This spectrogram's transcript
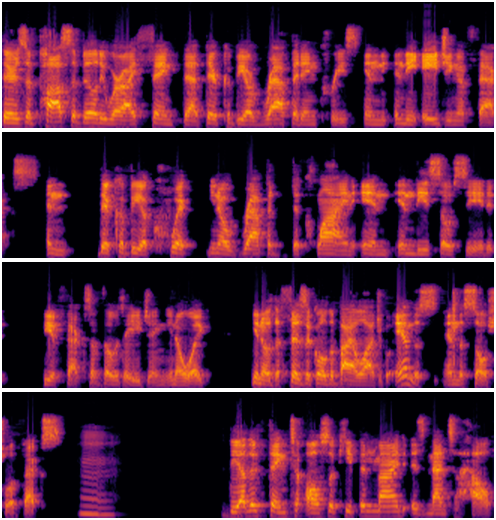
there's a possibility where I think that there could be a rapid increase in in the aging effects, and there could be a quick, you know, rapid decline in in the associated the effects of those aging. You know, like you know the physical, the biological, and the and the social effects. Mm. The other thing to also keep in mind is mental health.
